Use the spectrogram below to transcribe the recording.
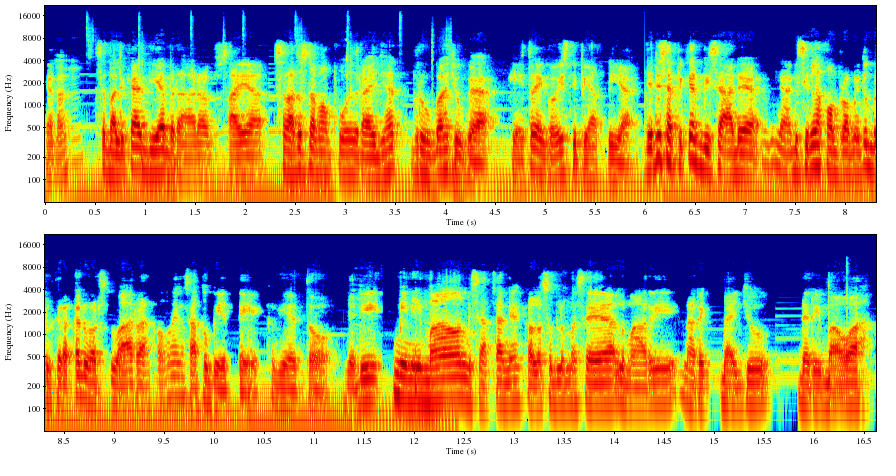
ya kan. Mm-mm. Sebaliknya dia berharap saya 180 derajat berubah juga, ya itu egois di pihak dia. Jadi saya pikir bisa ada, nah di sinilah kompromi itu bergerak kan harus dua arah. Kalau yang satu bete gitu. Jadi minimal misalkan ya, kalau sebelumnya saya lemari narik baju dari bawah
